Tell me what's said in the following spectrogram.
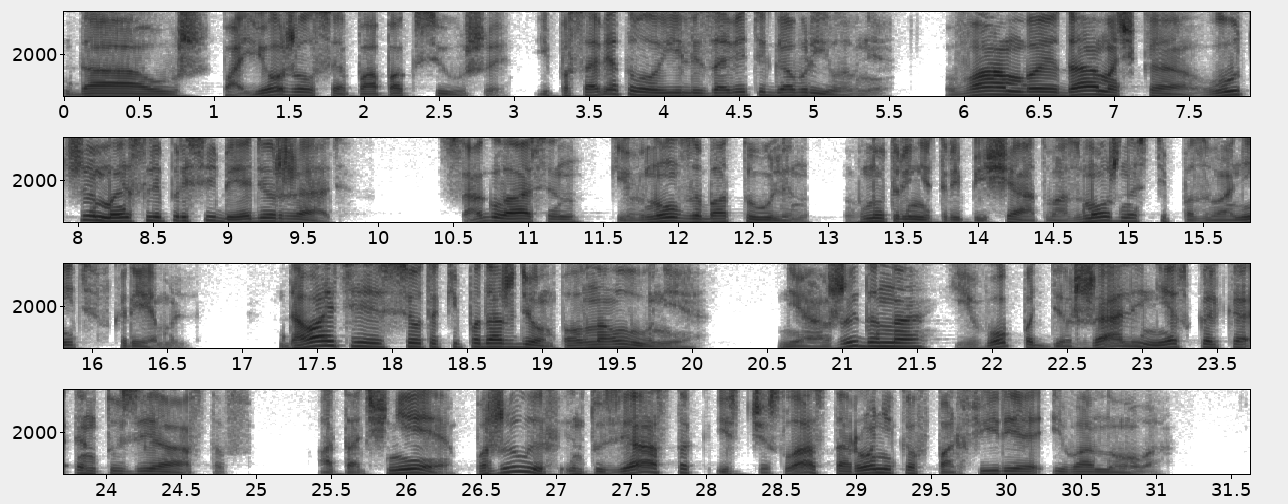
Да уж, поежился папа Ксюши и посоветовал Елизавете Гавриловне. «Вам бы, дамочка, лучше мысли при себе держать». «Согласен», — кивнул Забатулин, внутренне трепеща от возможности позвонить в Кремль. Давайте все-таки подождем полнолуния. Неожиданно его поддержали несколько энтузиастов, а точнее пожилых энтузиасток из числа сторонников Порфирия Иванова.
